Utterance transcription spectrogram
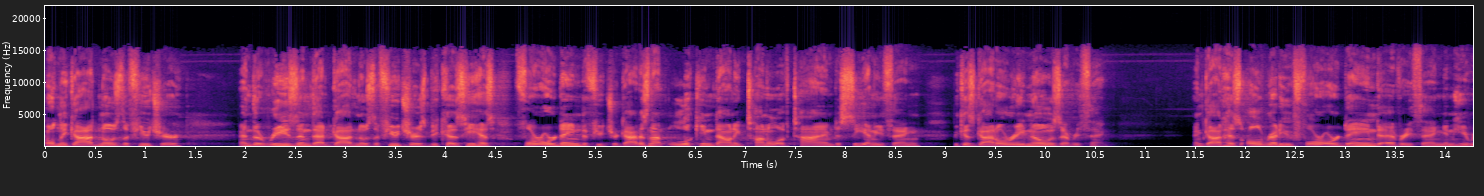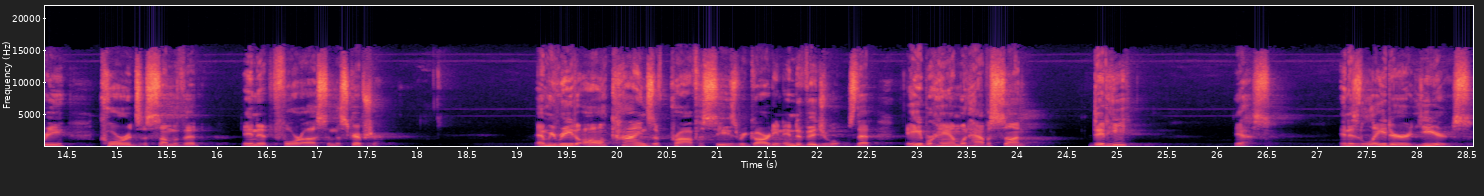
Only God knows the future. And the reason that God knows the future is because he has foreordained the future. God is not looking down a tunnel of time to see anything because God already knows everything. And God has already foreordained everything, and he records some of it in it for us in the scripture. And we read all kinds of prophecies regarding individuals that Abraham would have a son. Did he? Yes, in his later years.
